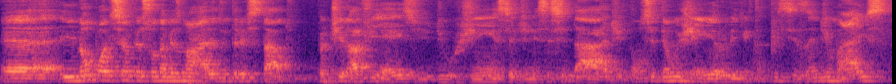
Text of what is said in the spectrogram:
É, e não pode ser uma pessoa da mesma área do entrevistado para tirar viés de, de, urgência, de necessidade. Então, se tem um engenheiro ali que está precisando demais,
